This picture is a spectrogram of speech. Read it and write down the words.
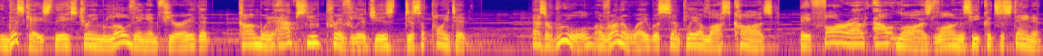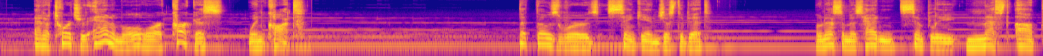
In this case, the extreme loathing and fury that come when absolute privilege is disappointed. As a rule, a runaway was simply a lost cause, a far out outlaw as long as he could sustain it, and a tortured animal or a carcass when caught. Let those words sink in just a bit. Onesimus hadn't simply messed up.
